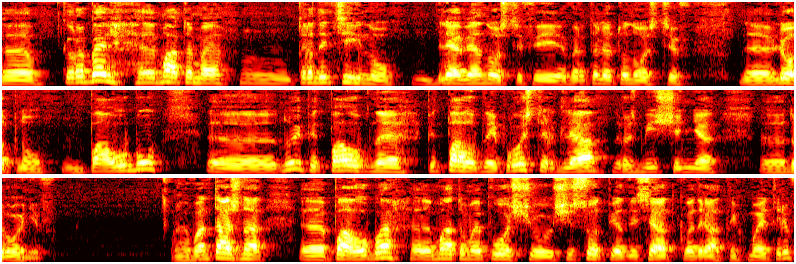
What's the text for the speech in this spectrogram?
Е, Корабель е, матиме традиційну для авіаносців і вертольотоносців е, льотну палубу, ну і підпалубний простір для розміщення дронів. Вантажна е, палуба е, матиме площу 650 квадратних метрів,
